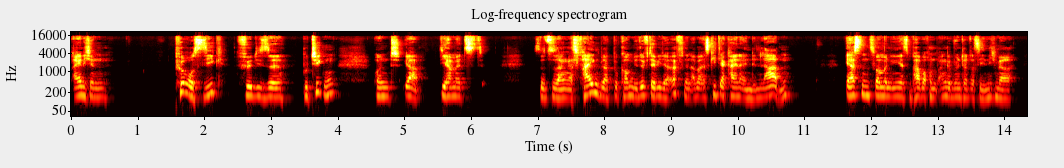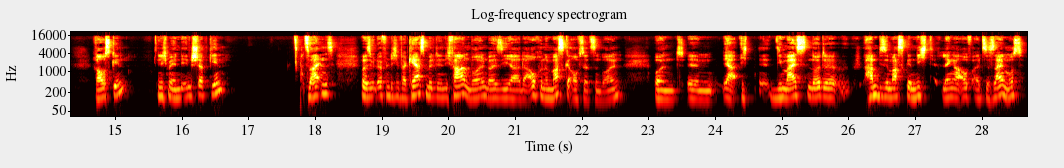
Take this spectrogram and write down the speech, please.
eigentlich ein Pyrrhus-Sieg für diese Boutiquen und ja, die haben jetzt sozusagen das Feigenblatt bekommen, ihr dürft ja wieder öffnen, aber es geht ja keiner in den Laden. Erstens, weil man ihnen jetzt ein paar Wochen angewöhnt hat, dass sie nicht mehr rausgehen, nicht mehr in die Innenstadt gehen. Zweitens, weil sie mit öffentlichen Verkehrsmitteln nicht fahren wollen, weil sie ja da auch eine Maske aufsetzen wollen. Und ähm, ja, ich, die meisten Leute haben diese Maske nicht länger auf, als es sein muss.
